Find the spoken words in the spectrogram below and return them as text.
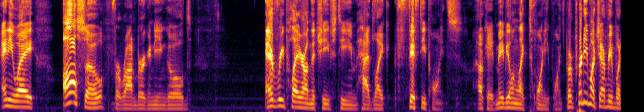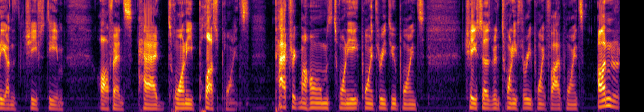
Anyway, also for Ron Burgundy and Gold, every player on the Chiefs team had like 50 points. Okay, maybe only like 20 points, but pretty much everybody on the Chiefs team offense had 20 plus points. Patrick Mahomes, 28.32 points. Chase has been 23.5 points. Un-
